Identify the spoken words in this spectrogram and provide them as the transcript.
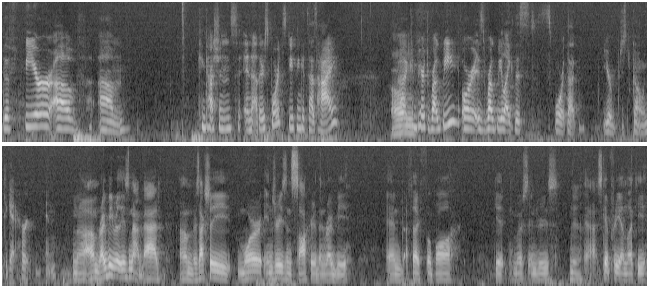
the fear of um, concussions in other sports, do you think it's as high uh, Um, compared to rugby? Or is rugby like this sport that you're just going to get hurt in? No, um, rugby really isn't that bad. Um, there's actually more injuries in soccer than rugby, and I feel like football get most injuries. Yeah. Yeah, I just get pretty unlucky.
